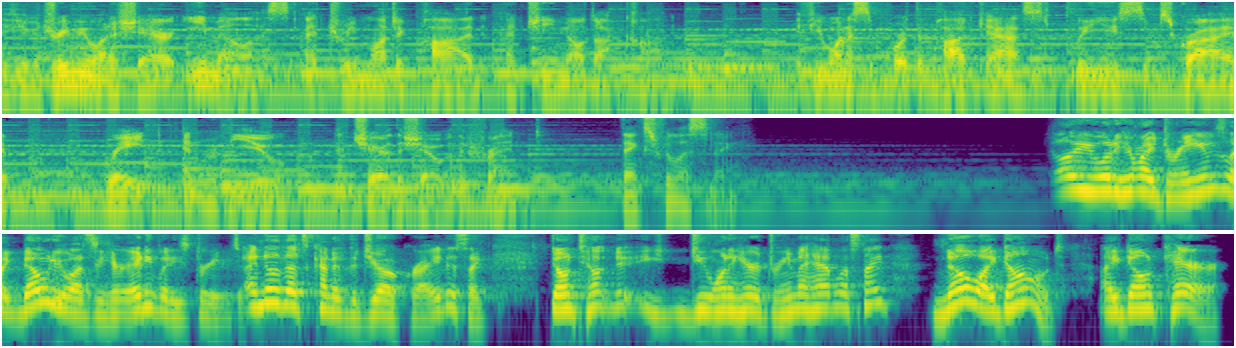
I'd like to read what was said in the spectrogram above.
If you have a dream you want to share, email us at dreamlogicpod at gmail.com. If you want to support the podcast, please subscribe, rate, and review, and share the show with a friend. Thanks for listening. Oh, you want to hear my dreams? Like nobody wants to hear anybody's dreams. I know that's kind of the joke, right? It's like, don't tell. Do you want to hear a dream I had last night? No, I don't. I don't care.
